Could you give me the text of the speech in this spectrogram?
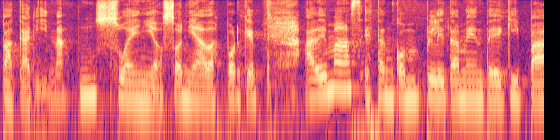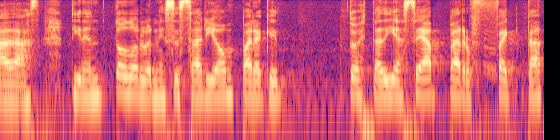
Pacarina. Un sueño, soñadas, porque además están completamente equipadas, tienen todo lo necesario para que tu estadía sea perfecta,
